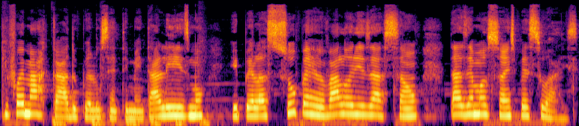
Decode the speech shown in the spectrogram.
que foi marcado pelo sentimentalismo e pela supervalorização das emoções pessoais.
